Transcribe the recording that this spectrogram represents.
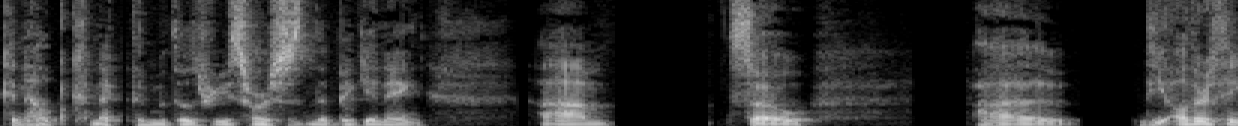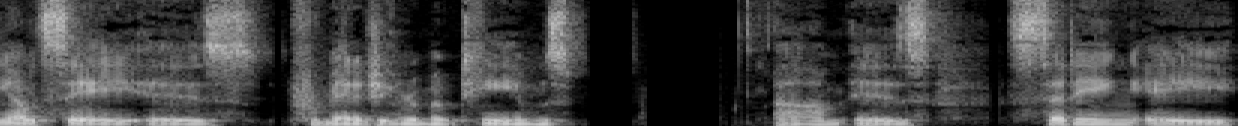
can help connect them with those resources in the beginning um, so uh, the other thing I would say is for managing remote teams um, is setting a,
